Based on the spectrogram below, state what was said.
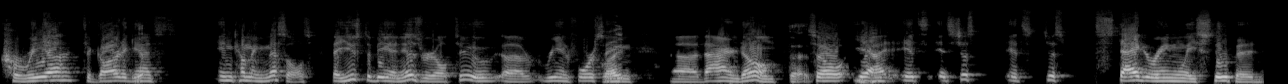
Korea to guard against incoming missiles. They used to be in Israel too, uh, reinforcing uh, the Iron Dome. The- so yeah, it's it's just it's just staggeringly stupid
